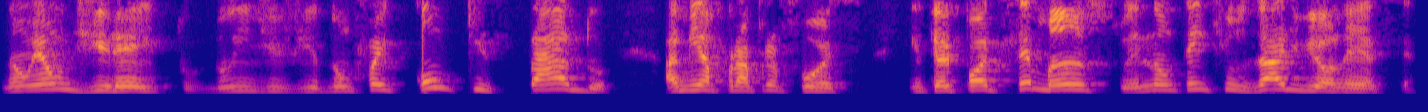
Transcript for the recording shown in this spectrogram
não é um direito do indivíduo, não foi conquistado a minha própria força. Então ele pode ser manso, ele não tem que usar de violência,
